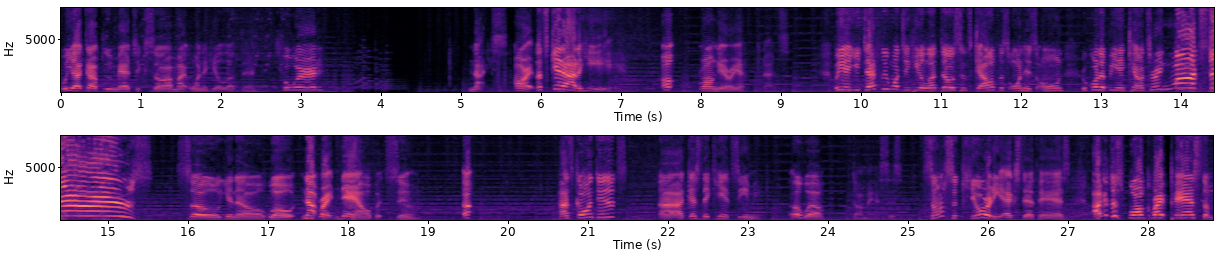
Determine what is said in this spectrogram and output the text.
Well, yeah, I got blue magic, so I might want to heal up then. Forward. Nice. Alright, let's get out of here. Oh, wrong area. That's. But yeah, you definitely want to heal up though, since Galuf is on his own. We're going to be encountering monsters! So, you know, well, not right now, but soon. Uh, how's it going, dudes? Uh, I guess they can't see me. Oh well, dumbasses. Some security Exdeath has. I can just walk right past them,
